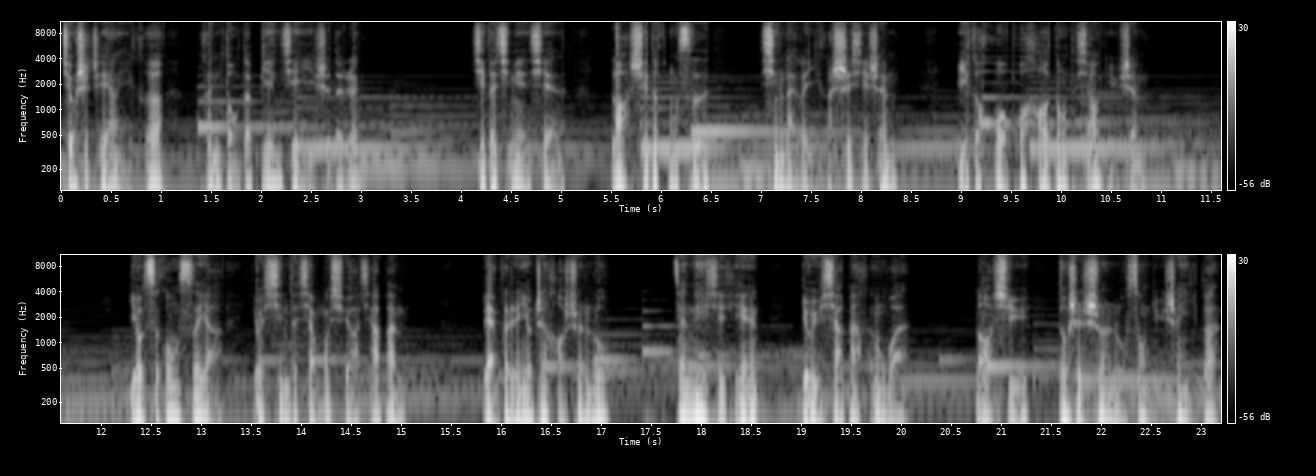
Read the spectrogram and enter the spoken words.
就是这样一个很懂得边界意识的人。记得几年前，老徐的公司新来了一个实习生，一个活泼好动的小女生。有次公司呀有新的项目需要加班，两个人又正好顺路，在那几天，由于下班很晚，老徐都是顺路送女生一段。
